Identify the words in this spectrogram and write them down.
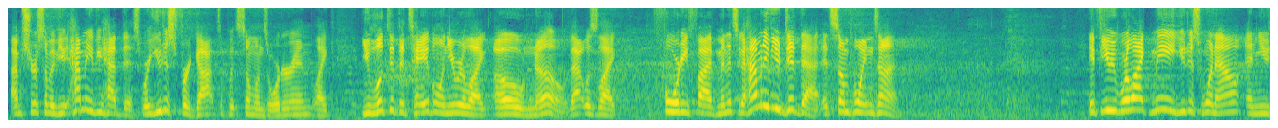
I'm sure some of you, how many of you had this where you just forgot to put someone's order in? Like you looked at the table and you were like, oh no, that was like 45 minutes ago. How many of you did that at some point in time? If you were like me, you just went out and you,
